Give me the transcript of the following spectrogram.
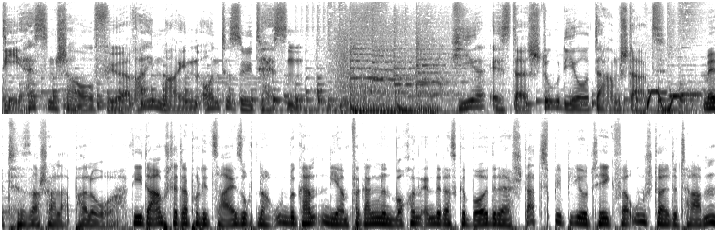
die Hessenschau für Rhein-Main und Südhessen. Hier ist das Studio Darmstadt. Mit Sascha Lapp, hallo. Die Darmstädter Polizei sucht nach Unbekannten, die am vergangenen Wochenende das Gebäude der Stadtbibliothek verunstaltet haben.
